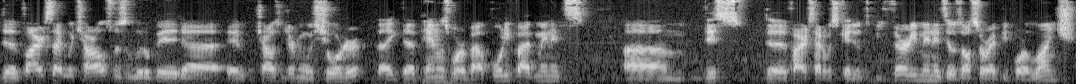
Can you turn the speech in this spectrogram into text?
the fireside with Charles was a little bit. Uh, Charles and Jeremy was shorter. Like the panels were about 45 minutes. Um, this the fireside was scheduled to be 30 minutes. It was also right before lunch,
